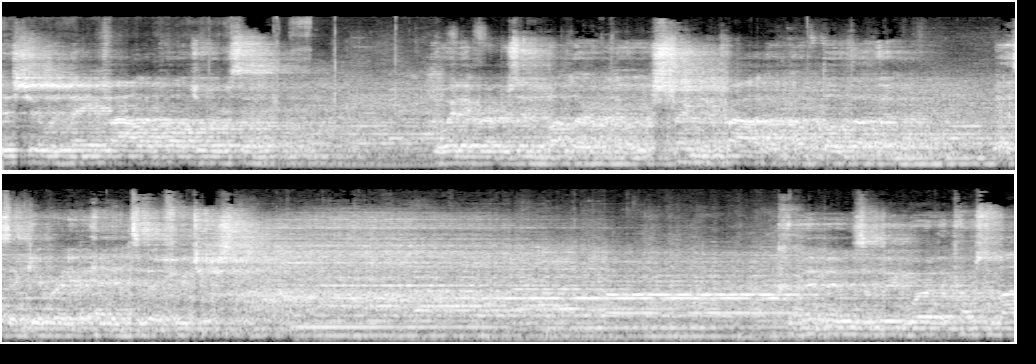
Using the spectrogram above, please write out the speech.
this year with Nate Fowler, Paul Jorgensen, the way they represented Butler, you know, extremely proud of, of both of them as they get ready to head into their futures. Commitment is a big word that comes to mind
